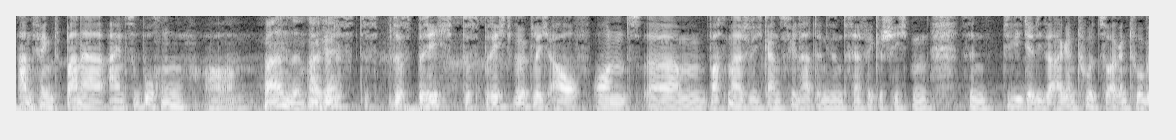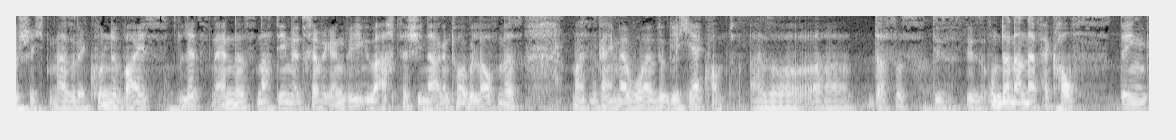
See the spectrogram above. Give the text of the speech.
anfängt, Banner einzubuchen. Ähm, Wahnsinn. Also okay. das, das, das bricht, das bricht wirklich auf. Und ähm, was man natürlich ganz viel hat in diesen Traffic-Geschichten, sind wieder diese Agentur-zu-Agentur-Geschichten. Also der Kunde weiß letzten Endes, nachdem der Traffic irgendwie über acht verschiedene Agenturen gelaufen ist, meistens gar nicht mehr, wo er wirklich herkommt. Also äh, das ist dieses, dieses untereinander Verkaufsding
